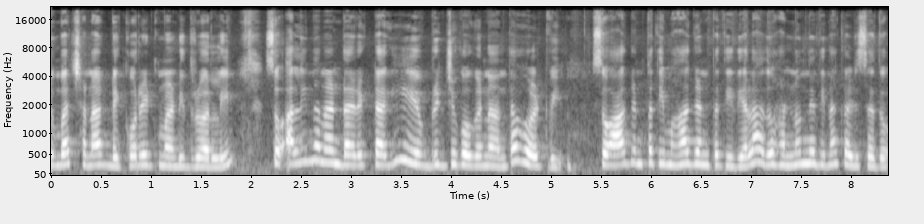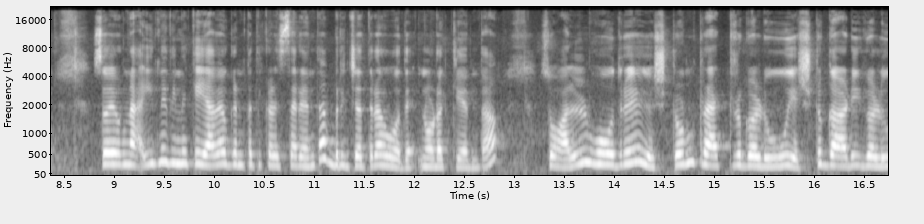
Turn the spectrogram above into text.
ತುಂಬ ಚೆನ್ನಾಗಿ ಡೆಕೋರೇಟ್ ಮಾಡಿದ್ರು ಅಲ್ಲಿ. ಸೊ ಅಲ್ಲಿಂದ ನಾನು ಡೈರೆಕ್ಟಾಗಿ ಬ್ರಿಡ್ಜಿಗೆ ಹೋಗೋಣ ಅಂತ ಹೊರಟ್ವಿ. ಸೊ ಆ ಗಣಪತಿ ಮಹಾಗಣಪತಿ ಇದೆಯಲ್ಲ, ಅದು ಹನ್ನೊಂದನೇ ದಿನ ಕಳಿಸೋದು. ಸೊ ಇವಾಗ ನಾ ಐದನೇ ದಿನಕ್ಕೆ ಯಾವ್ಯಾವ ಗಣಪತಿ ಕಳಿಸ್ತಾರೆ ಅಂತ ಬ್ರಿಡ್ಜ್ ಹತ್ರ ಹೋದೆ ನೋಡೋಕ್ಕೆ ಅಂತ. ಸೊ ಅಲ್ಲಿ ಹೋದರೆ ಎಷ್ಟೊಂದು ಟ್ರ್ಯಾಕ್ಟ್ರ್ಗಳು, ಎಷ್ಟು ಗಾಡಿಗಳು,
